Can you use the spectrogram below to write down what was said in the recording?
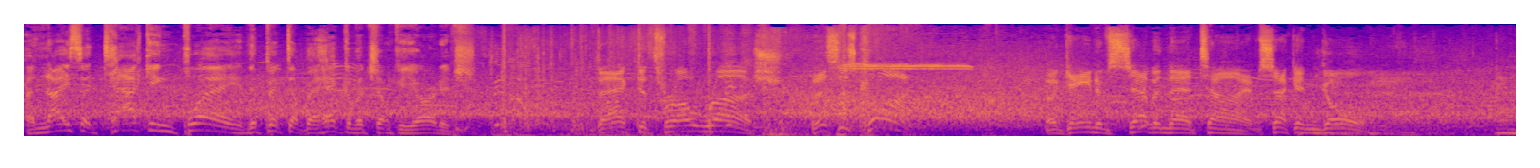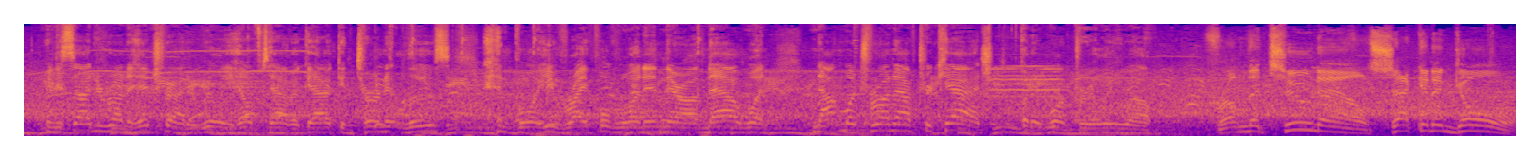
A nice attacking play that picked up a heck of a chunk of yardage. Back to throw rush. This is caught. A gain of seven that time. Second goal. He decided to run a hitch route. It really helps to have a guy who can turn it loose. And, boy, he rifled one in there on that one. Not much run after catch, but it worked really well. From the two now, second and goal.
